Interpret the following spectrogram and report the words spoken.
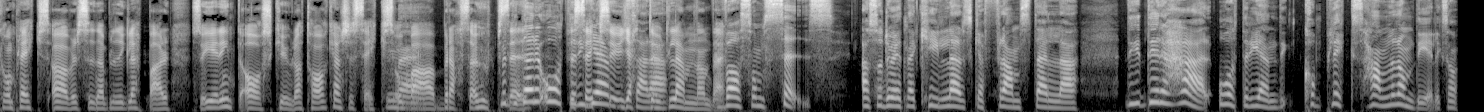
komplex över sina blygläppar så är det inte askul att ha kanske sex och Nej. bara brassa upp Men sig. det där är För återigen sex är ju jätteutlämnande. vad som sägs. Alltså du vet när killar ska framställa, det, det är det här, återigen, det, komplex handlar om det liksom.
